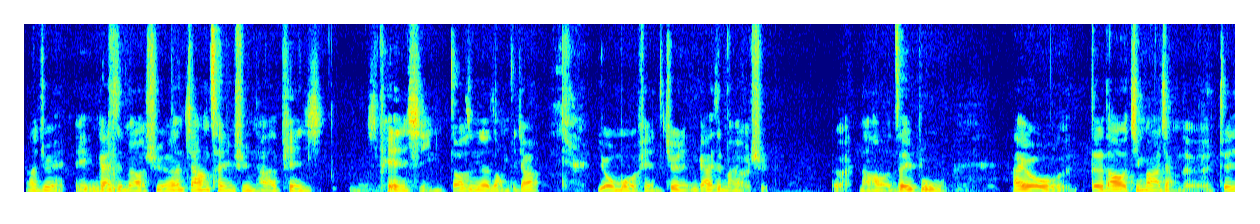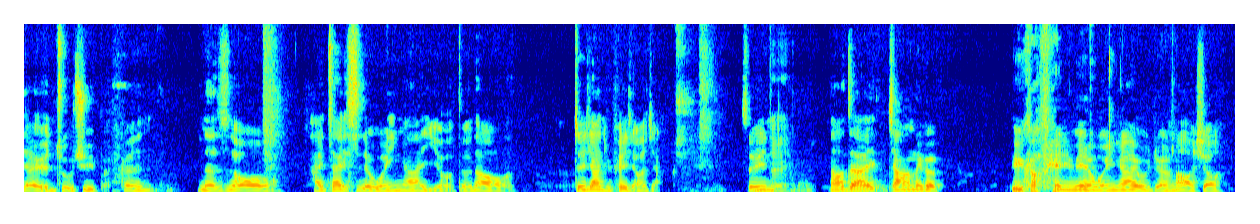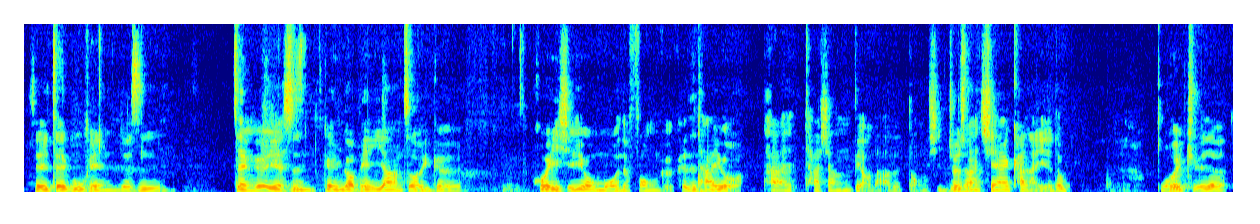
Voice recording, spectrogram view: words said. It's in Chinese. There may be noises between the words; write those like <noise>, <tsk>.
然后觉得哎应该是蛮有趣的。然后加上陈宇勋他的片片型都是那种比较幽默片，觉得应该是蛮有趣的，对。然后这一部。还有得到金马奖的最佳原著剧本，跟那时候还在世的文英阿姨有得到最佳女配角奖，所以，对然后再加上那个预告片里面的文英阿姨，我觉得很好笑，所以这部片就是整个也是跟预告片一样，走一个诙谐幽默的风格，可是它有他他想表达的东西，就算现在看来也都不会觉得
